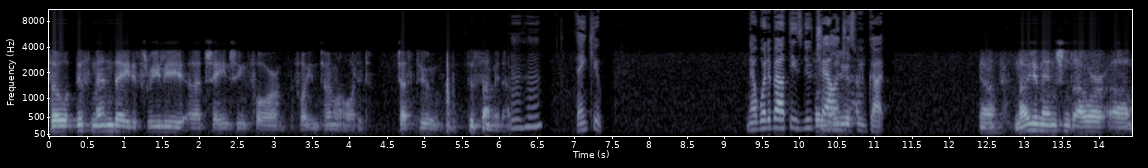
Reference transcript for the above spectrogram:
So this mandate is really uh, changing for, for internal audit, just to, to sum it up. Mm-hmm. Thank you. Now, what about these new challenges we've got? Yeah. Now you mentioned our uh,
